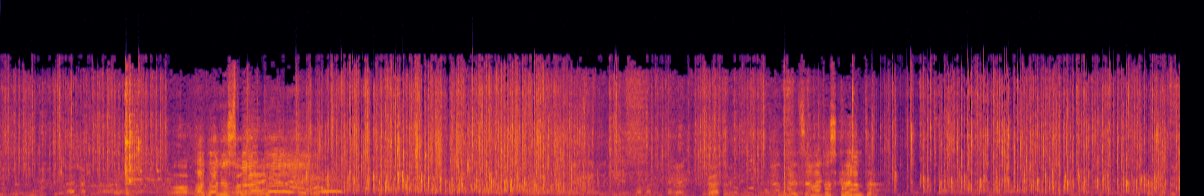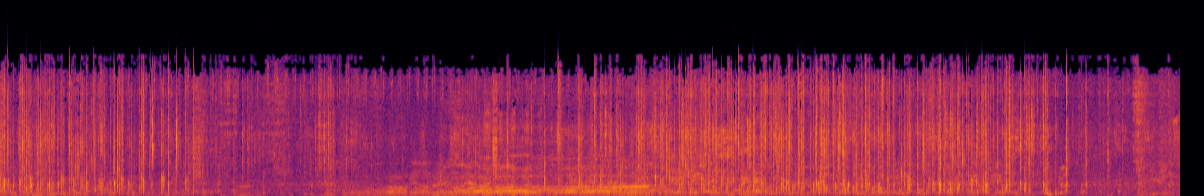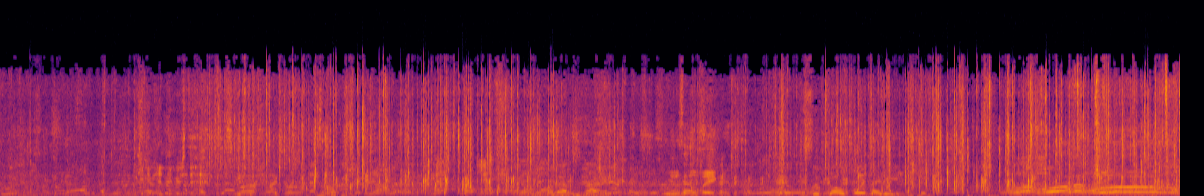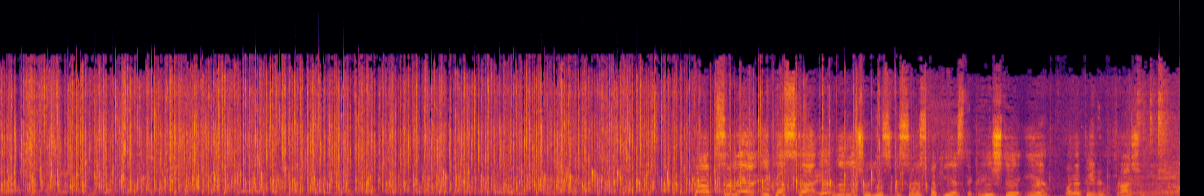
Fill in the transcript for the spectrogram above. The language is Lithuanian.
O, Aplodismentai! Cementas krenta. Su kaupu daryk. Kapsulė įkasta ir norėčiau jūs visus pakviesti grįžti į palapinę. Prašom.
